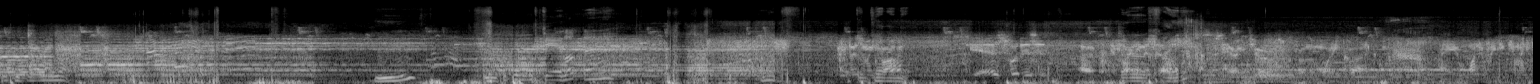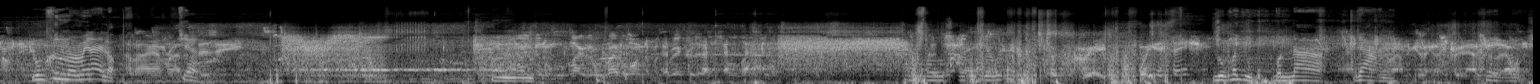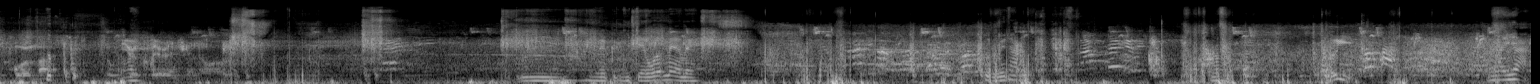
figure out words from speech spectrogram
มันคืออะไรเนี่ยหืมมันก็เป็นกุญแจรถนะ Mr. McFarland? Yes, what is it? Uh, my name is Al. This is Harry Jarvis from the ลุงขึ้นมาไม่ได้หรอก Well, I am rather Yeah. busy. อืม I'm gonna move like right along to McGregor there. ทำไมเอาไปเยอะ Great. ลุงเขาอยู่บนหน้าย่าเลย Around to getting a straight answer to that one in four months. You're clear as you know. อืมเลยเป็นกุญแจเวิร์ดแน่เลยเปิดไม่ได้อะเฮ้ย อะไรอะ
